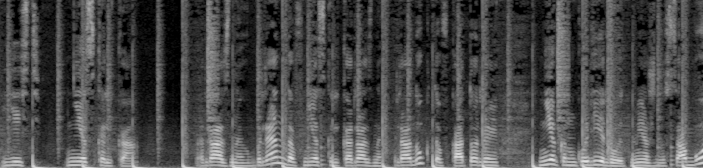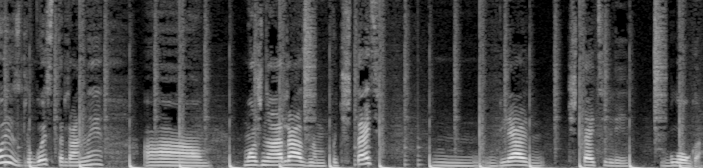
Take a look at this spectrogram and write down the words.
есть несколько разных брендов, несколько разных продуктов, которые не конкурируют между собой. С другой стороны, э, можно о разном почитать для читателей блога.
